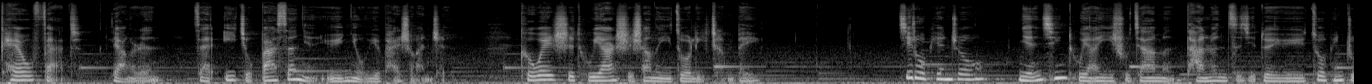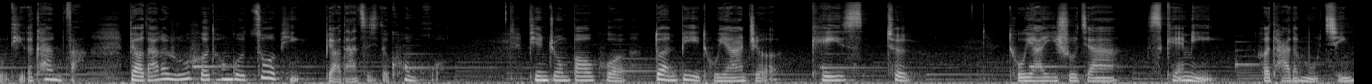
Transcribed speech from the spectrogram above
c a l f a t 两个人在一九八三年于纽约拍摄完成。可谓是涂鸦史上的一座里程碑。纪录片中，年轻涂鸦艺术家们谈论自己对于作品主题的看法，表达了如何通过作品表达自己的困惑。片中包括断臂涂鸦者 Case Two、涂鸦艺术家 Skamy 和他的母亲、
